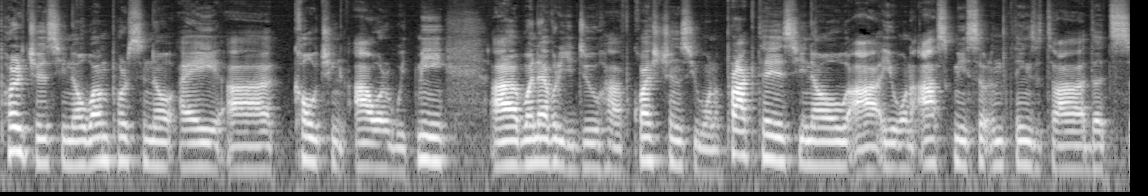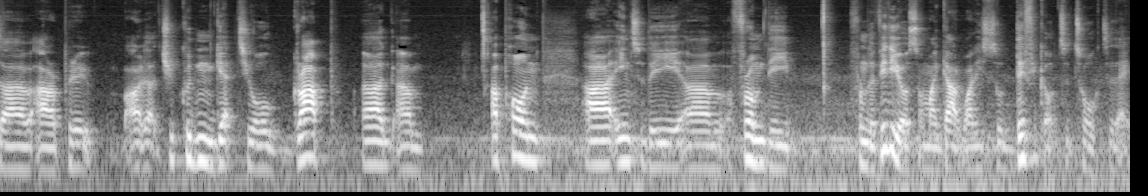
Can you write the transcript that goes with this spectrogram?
purchase. You know, one personal, a coaching hour with me uh, whenever you do have questions you want to practice you know uh, you want to ask me certain things that are that's uh, are pretty uh, that you couldn't get your grab uh, um, upon uh, into the from the from the videos oh my god why is so difficult to talk today.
